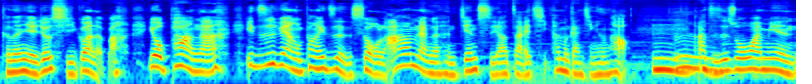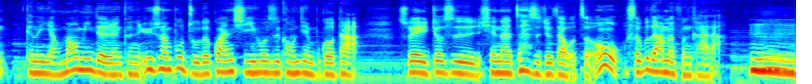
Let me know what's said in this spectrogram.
可能也就习惯了吧。又胖啊，一只非常胖，一只很瘦了啊，他们两个很坚持要在一起，他们感情很好。嗯啊，只是说外面。可能养猫咪的人可能预算不足的关系，或是空间不够大，所以就是现在暂时就在我这哦，舍不得他们分开啦。嗯，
